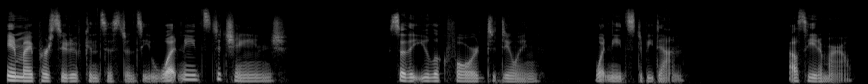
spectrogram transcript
in my pursuit of consistency. What needs to change so that you look forward to doing what needs to be done? I'll see you tomorrow.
